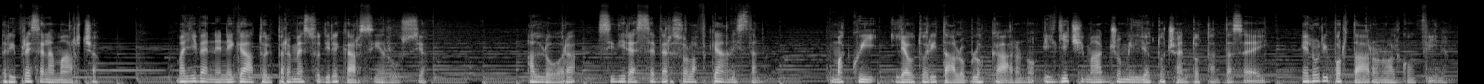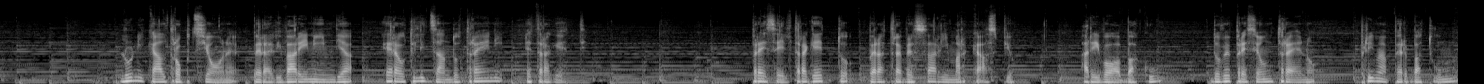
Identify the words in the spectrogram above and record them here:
riprese la marcia, ma gli venne negato il permesso di recarsi in Russia. Allora si diresse verso l'Afghanistan, ma qui le autorità lo bloccarono il 10 maggio 1886 e lo riportarono al confine. L'unica altra opzione per arrivare in India era utilizzando treni e traghetti. Prese il traghetto per attraversare il Mar Caspio, arrivò a Baku dove prese un treno prima per Batum,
